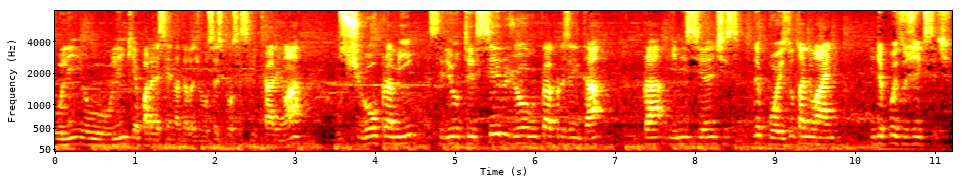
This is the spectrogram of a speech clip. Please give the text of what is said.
o, li, o link aparece aí na tela de vocês para vocês clicarem lá. O Sushi Go para mim seria o terceiro jogo para apresentar para iniciantes depois do Timeline e depois do Dixit.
